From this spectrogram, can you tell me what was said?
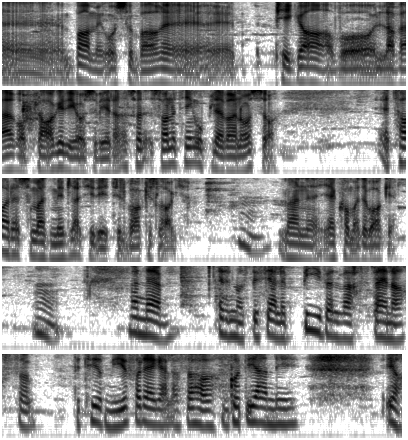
eh, ba meg også bare eh, pigge av og la være å plage de osv. Så videre. så, sånne ting opplever en også. Jeg tar det som et midlertidig tilbakeslag. Men eh, jeg kommer tilbake. Men eh, er det noen spesielle bibelvers, Steinar, som betyr mye for deg, eller som har gått igjen i, ja,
